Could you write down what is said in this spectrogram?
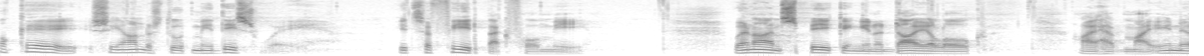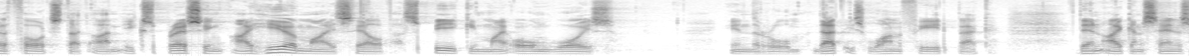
okay, she understood me this way. It's a feedback for me. When I'm speaking in a dialogue, I have my inner thoughts that I'm expressing. I hear myself speaking my own voice in the room. That is one feedback. Then I can sense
